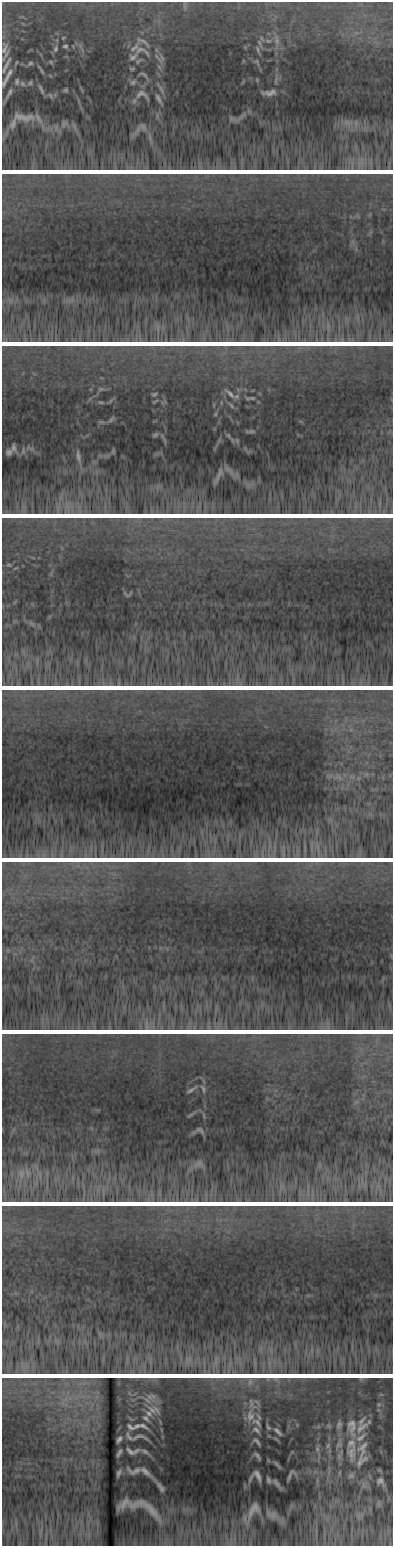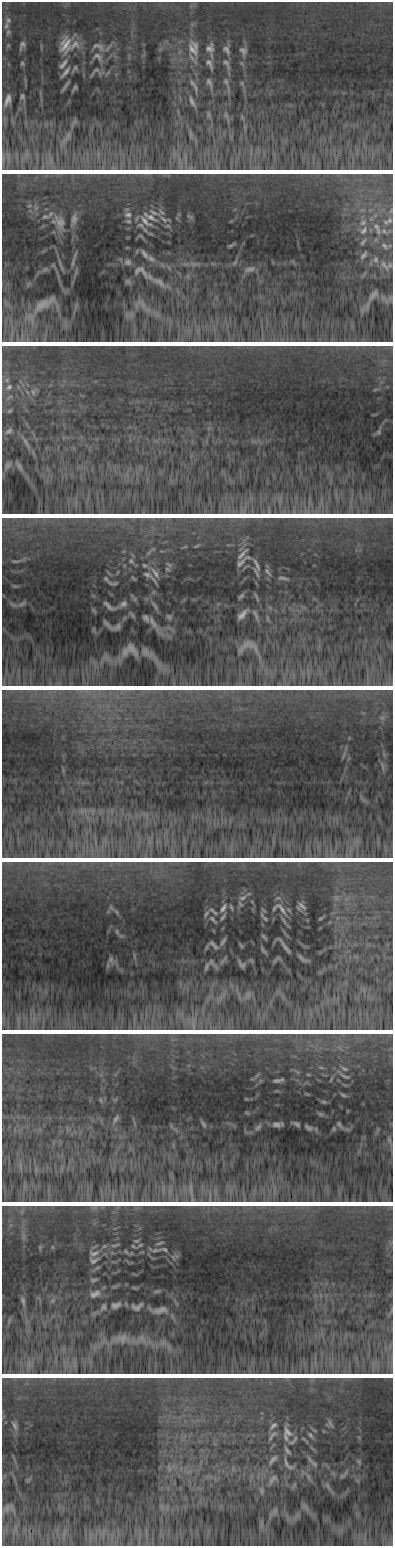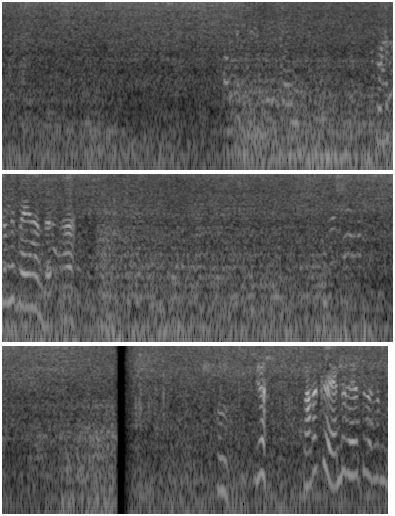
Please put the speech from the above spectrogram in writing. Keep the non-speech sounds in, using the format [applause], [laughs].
താമര ഇങ്ങോട്ട് വാ, കുടയ്ക്കകത്ത് കയറ്. ഉണ്ടോ ചൂട് മഴയാ. ചൂട് ആണോ? അങ്ങോട്ട് നടക്ക് നടക്ക്. അതിനകത്ത് കയറിക്കോ ആ ഇപ്പം മഴ പെയ്യും. ഇടി വെട്ടുന്നുണ്ട്. ആരാ? ഇടിമിന്നുണ്ട് എന്റെ തല വീണത്തില്ല. നമ്മൾ കൊടക്കാത്ത കയറ് ഒന്ന് ഒരു മിനിറ്റ് കൂടെ ഉണ്ട്. പെയ്യുന്നുണ്ടോ? ഇപ്പൊ നന്നായിട്ട് പെയ്യും സമയമാവട്ടെ ഒമ്പത് മണി. അതെ പെയ്യുന്നു പെയ്യുന്നു പെയ്യുന്നു. പെയ്യുന്നുണ്ട്. ഇപ്പൊ സൗണ്ട് മാത്രമേ ഉള്ളൂ കേട്ടോ. കുട്ടിത്തുള്ളി പെയ്യുന്നുണ്ട്. ആ. പിടിച്ചിട്ടുണ്ട് എന്റെ ദേഹത്ത് വെള്ളം.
